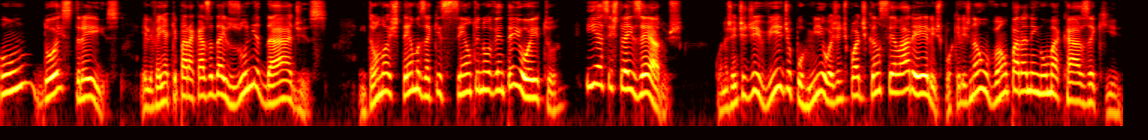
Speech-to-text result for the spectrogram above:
1, 2, 3. Ele vem aqui para a casa das unidades. Então, nós temos aqui 198. E esses três zeros? Quando a gente divide por 1.000, a gente pode cancelar eles, porque eles não vão para nenhuma casa aqui.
